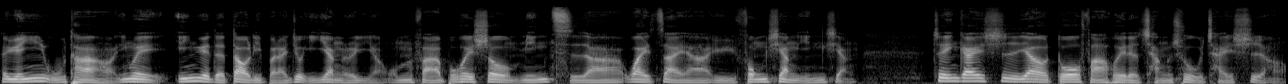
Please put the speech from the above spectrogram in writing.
那原因无他哈，因为音乐的道理本来就一样而已啊，我们反而不会受名词啊、外在啊与风向影响。这应该是要多发挥的长处才是哈。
